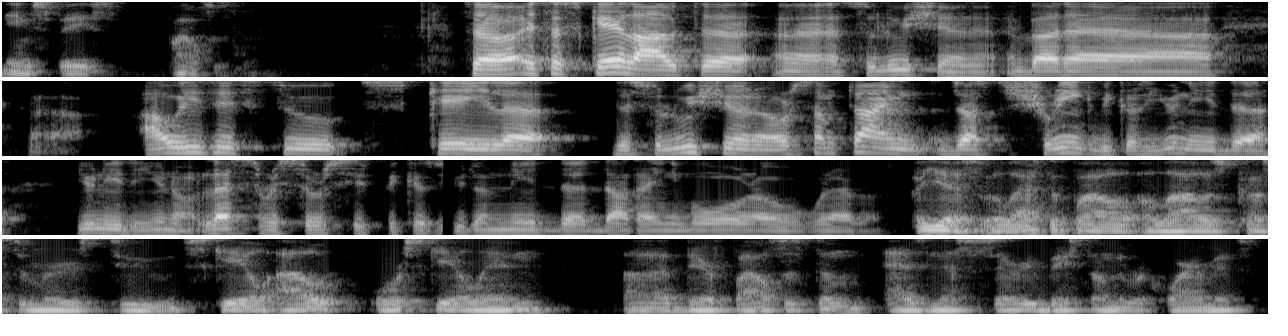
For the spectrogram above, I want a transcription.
namespace file system. So, it's a scale out uh, uh, solution, but uh, how easy is to scale uh, the solution or sometimes just shrink because you need uh, you need you know less resources because you don't need the data anymore or whatever. Uh, yes Elastifile allows customers to scale out or scale in uh, their file system as necessary based on the requirements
